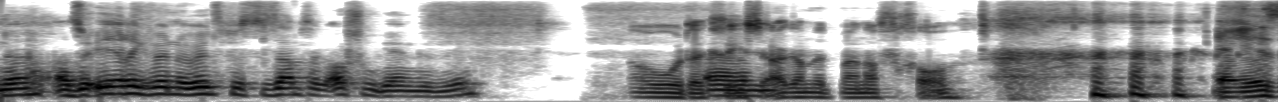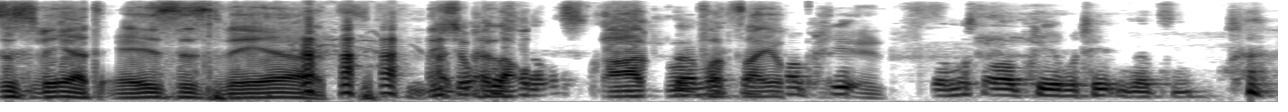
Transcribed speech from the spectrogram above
Ne? Also Erik, wenn du willst, bist du Samstag auch schon gern gesehen. Oh, da kriege ich Ähm. Ärger mit meiner Frau. Er ist es wert, er ist es wert. Nicht um Erlaubnis fragen, man Verzeihung. Da muss man aber Prioritäten setzen.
